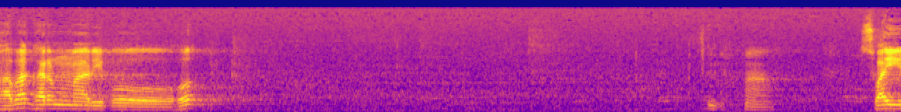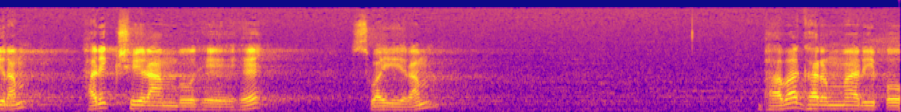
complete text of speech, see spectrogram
ಭವಘರ್ಮರಿಪೋ ಸ್ವೈರಂ ಹರಿಕ್ಷೀರಾಂಬುಧೇ ಸ್ವೈರಂ ಭವಘರ್ಮರಿಪೋ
